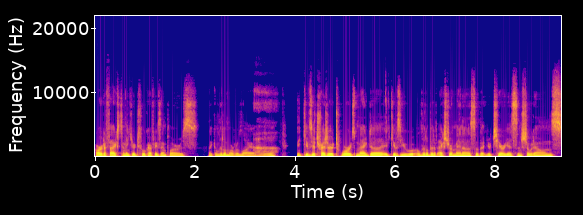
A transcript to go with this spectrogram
artifacts to make your Toolcraft exemplars like a little more reliable. Ah. it gives you treasure towards Magda. It gives you a little bit of extra mana so that your chariots and showdowns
